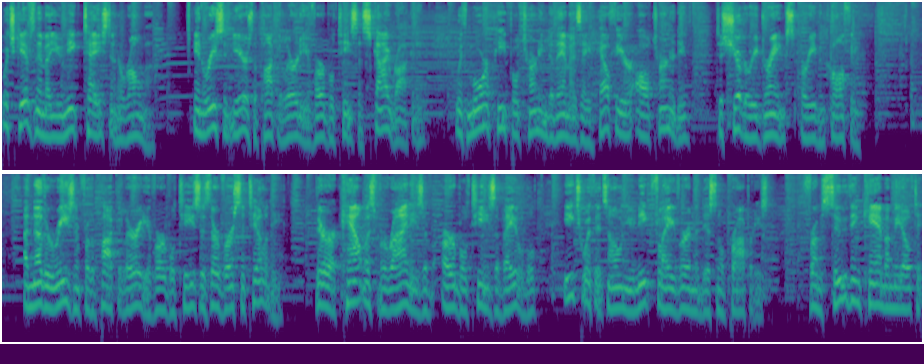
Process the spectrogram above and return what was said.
which gives them a unique taste and aroma. In recent years, the popularity of herbal teas has skyrocketed, with more people turning to them as a healthier alternative to sugary drinks or even coffee. Another reason for the popularity of herbal teas is their versatility. There are countless varieties of herbal teas available, each with its own unique flavor and medicinal properties. From soothing chamomile to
